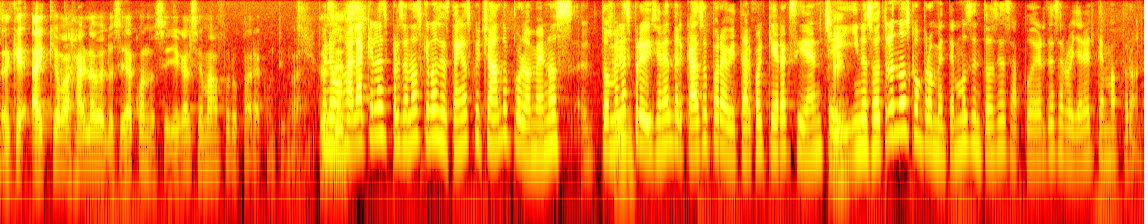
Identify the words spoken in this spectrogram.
Hay que, hay que bajar la velocidad cuando se llega al semáforo para continuar. bueno, ojalá que las personas que nos estén escuchando por lo menos tomen las previsiones del caso para evitar cualquier accidente. Y nosotros nos comprometemos entonces a poder desarrollar el tema pronto.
